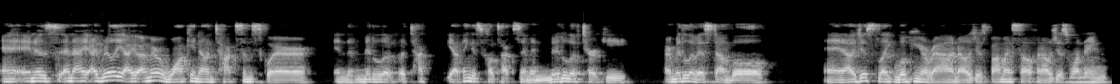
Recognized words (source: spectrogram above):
And, and, it was, and I, I really, I, I, remember walking down Taksim Square in the middle of a, yeah, I think it's called Taksim in the middle of Turkey or middle of Istanbul. And I was just like looking around. I was just by myself and I was just wondering, you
